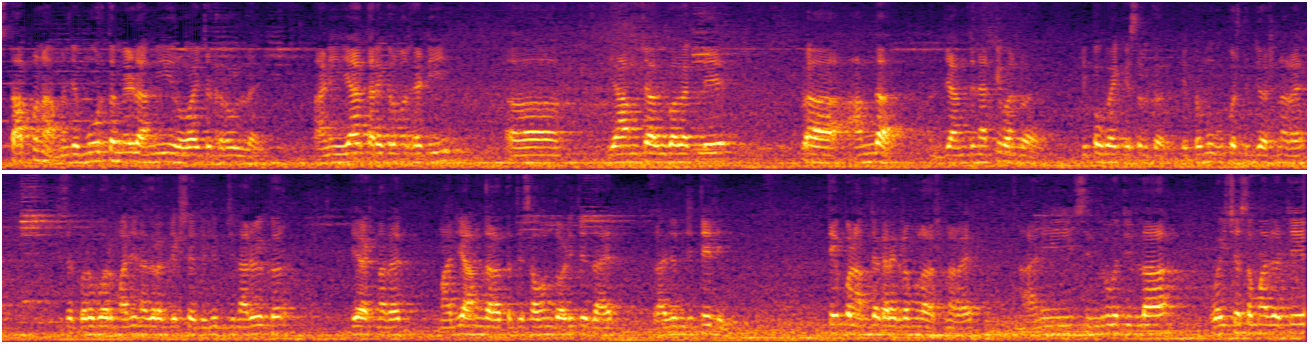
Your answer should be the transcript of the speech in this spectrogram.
स्थापना म्हणजे मुहूर्तमेढ आम्ही रोवायचं ठरवलेलं आहे. आणि या कार्यक्रमासाठी या आमच्या विभागातले आमदार जे आमचे नाट्य बांधव आहेत दीपकभाई केसरकर हे प्रमुख उपस्थित जे असणार आहेत त्याच्याबरोबर माजी नगराध्यक्ष दिलीपजी नार्वेकर हे असणार आहेत. माजी आमदार आता ते सावंतवाडीचेच आहेत राजनजी तेली ते पण आमच्या कार्यक्रमाला असणार आहेत. आणि सिंधुदुर्ग जिल्हा वैश्य समाजाचे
